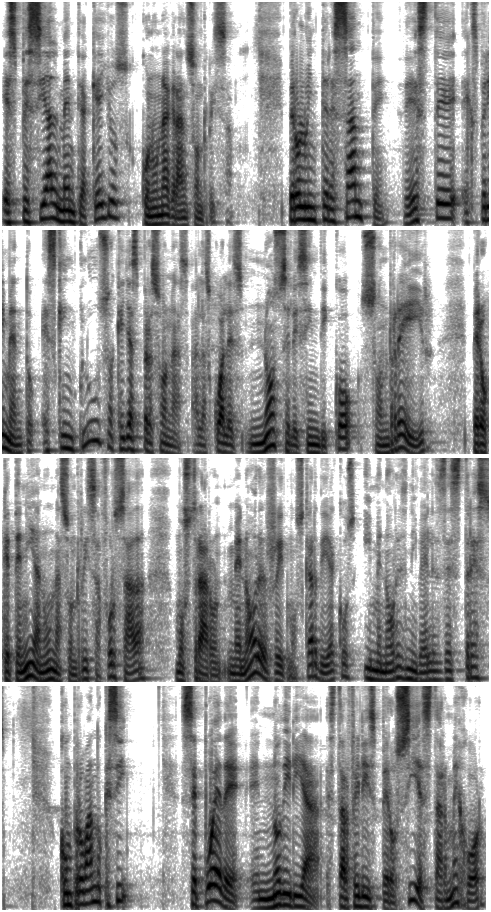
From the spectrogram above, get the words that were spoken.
especialmente aquellos con una gran sonrisa. Pero lo interesante de este experimento es que incluso aquellas personas a las cuales no se les indicó sonreír, pero que tenían una sonrisa forzada, mostraron menores ritmos cardíacos y menores niveles de estrés, comprobando que sí, se puede, eh, no diría estar feliz, pero sí estar mejor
